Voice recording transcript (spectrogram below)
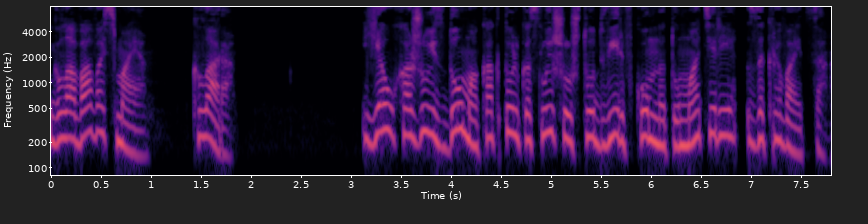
Глава восьмая. Клара. Я ухожу из дома, как только слышу, что дверь в комнату матери закрывается.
